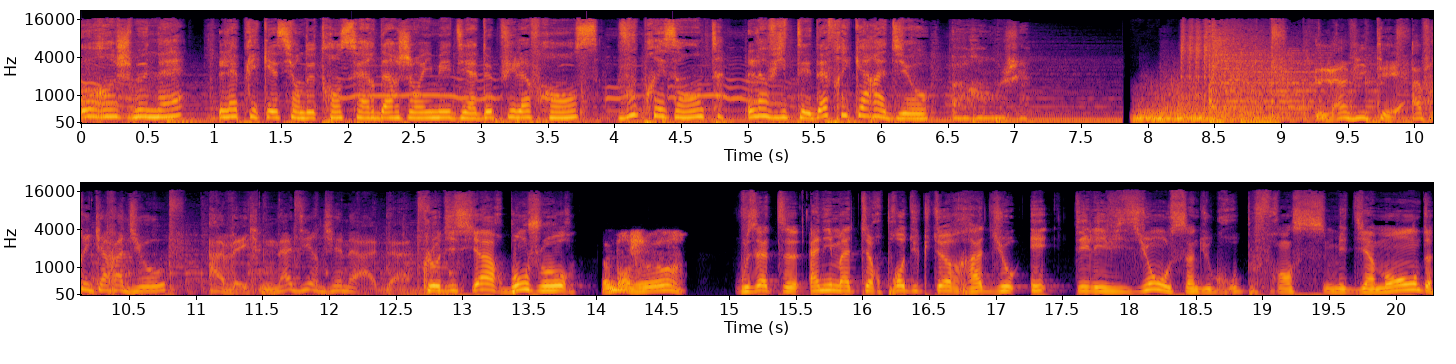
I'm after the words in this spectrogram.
Orange Monnaie, l'application de transfert d'argent immédiat depuis la France, vous présente l'invité d'Africa Radio. Orange. L'invité Africa Radio avec Nadir Djenad. Claudiciard, bonjour. Bonjour. Vous êtes animateur, producteur radio et télévision au sein du groupe France Média Monde.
